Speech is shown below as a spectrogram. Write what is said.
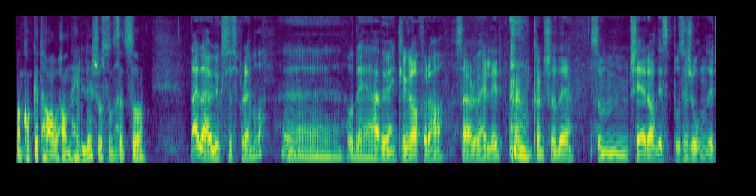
man kan ikke ta av han heller. Så sånn sett så Nei, det er jo luksusproblemet, da. Mm. Eh, og det er vi jo egentlig glad for å ha. Så er det jo heller kanskje det som skjer av disposisjoner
